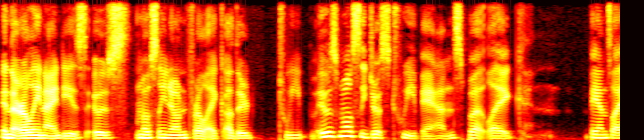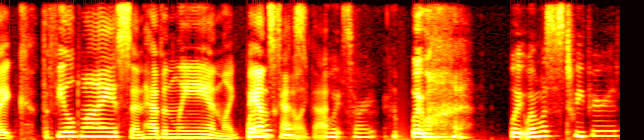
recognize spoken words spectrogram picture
in the early 90s. It was mostly known for like other twee, it was mostly just twee bands, but like bands like The Field Mice and Heavenly and like When bands kind of like that. Oh wait, sorry. Wait, what? Wait, when was this twee period?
